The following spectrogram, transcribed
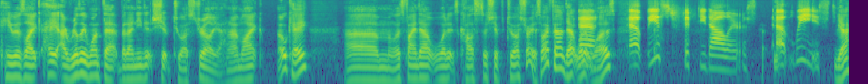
he was like hey i really want that but i need it shipped to australia and i'm like okay um, let's find out what it costs to ship to australia so i found out what it was At least fifty dollars. At least. Yeah.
